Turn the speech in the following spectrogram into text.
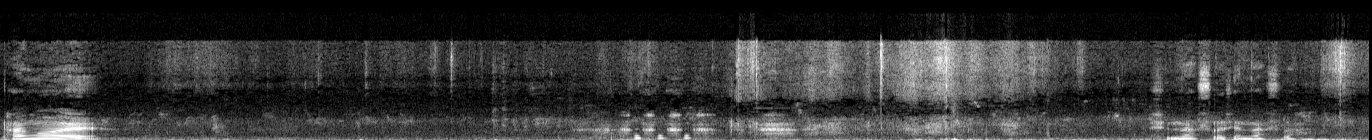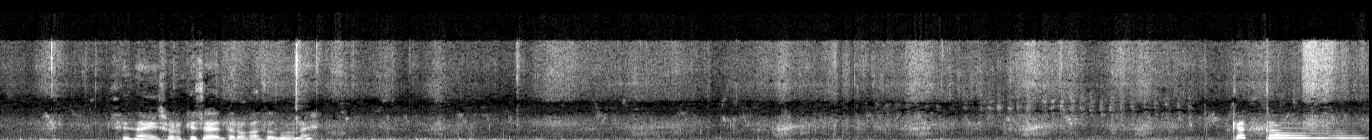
방울. 신났어, 신났어. 세상에 저렇게 잘 들어가서 노네? 까꿍.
